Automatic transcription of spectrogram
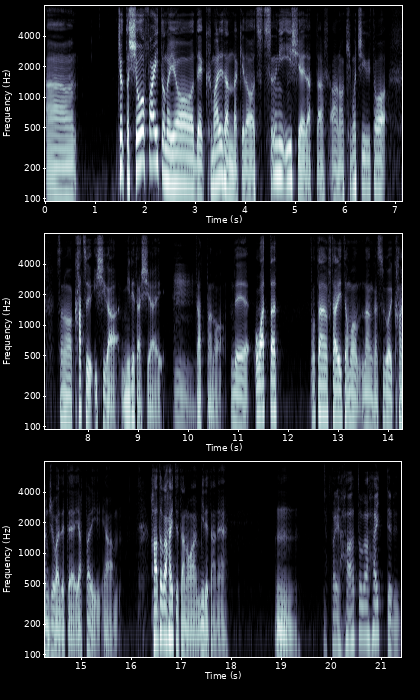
あーちょっとショーファイトのようで組まれたんだけど、普通にいい試合だった。あの気持ちと、その勝つ意思が見れた試合うん。だったの。で、終わった途端、2人ともなんかすごい感情が出て、やっぱり、いやハートが入ってたのは見れたね。うん。やっぱりハートが入ってる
